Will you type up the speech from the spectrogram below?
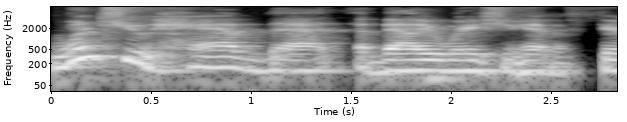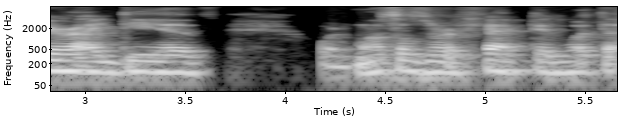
Once you have that evaluation you have a fair idea of what muscles are affected what the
